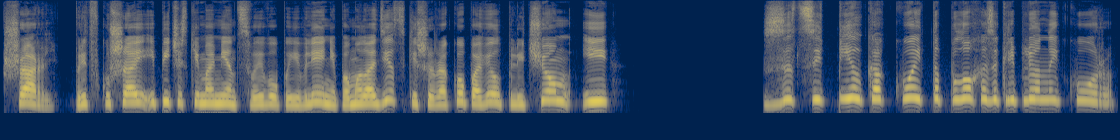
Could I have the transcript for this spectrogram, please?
Шарль, предвкушая эпический момент своего появления, по-молодецки широко повел плечом и... Зацепил какой-то плохо закрепленный короб.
